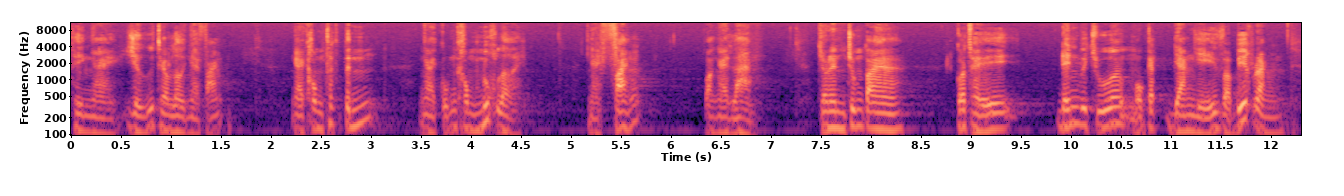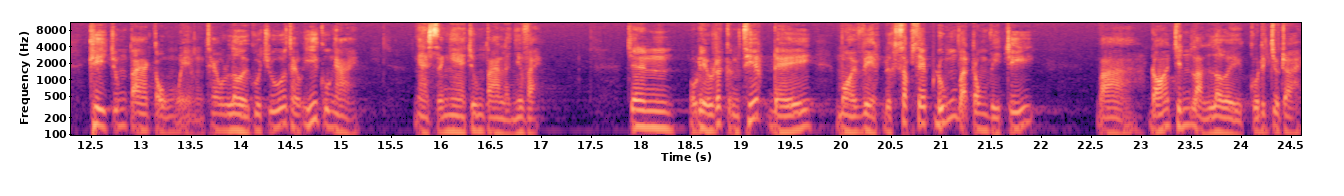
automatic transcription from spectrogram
thì Ngài giữ theo lời Ngài phán. Ngài không thất tính, Ngài cũng không nuốt lời. Ngài phán và Ngài làm. Cho nên chúng ta có thể đến với Chúa một cách giản dị và biết rằng khi chúng ta cầu nguyện theo lời của Chúa, theo ý của Ngài, Ngài sẽ nghe chúng ta là như vậy. Cho nên một điều rất cần thiết để mọi việc được sắp xếp đúng và trong vị trí và đó chính là lời của Đức Chúa Trời.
